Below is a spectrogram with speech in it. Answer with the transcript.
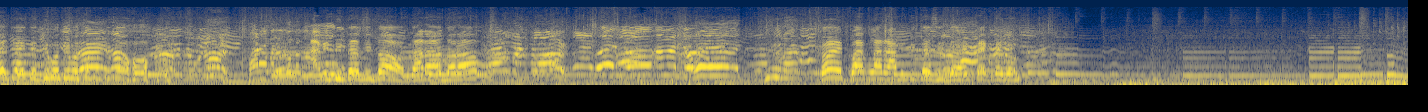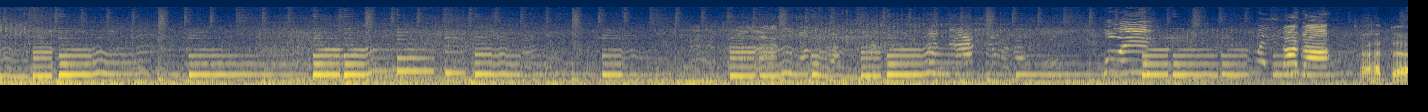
এই যে দিব দিব দিব দিব। আমি দিতেছি তো দাঁড়াও দাঁড়াও এই পাগলারে আমি দিতেছি তো একটা একটা করে। টাটা।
